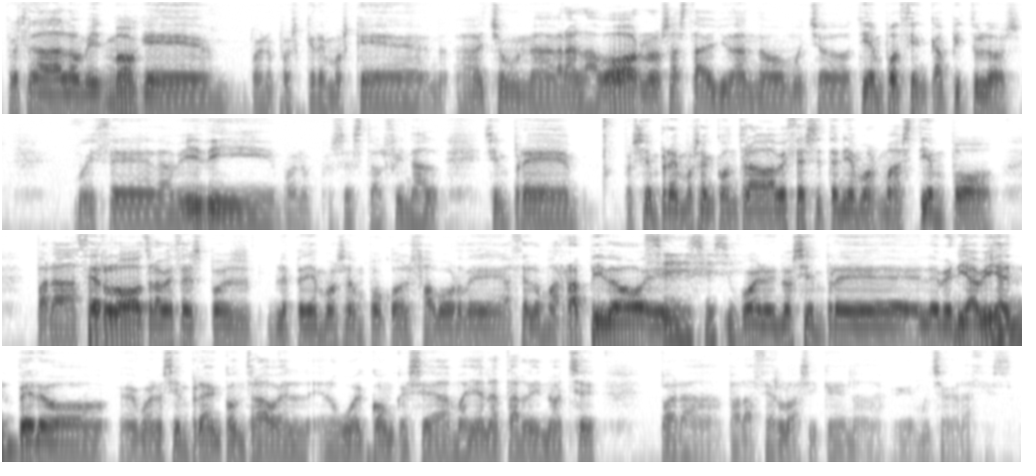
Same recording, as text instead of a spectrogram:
Pues nada, lo mismo que, bueno, pues queremos que ha hecho una gran labor, nos ha estado ayudando mucho tiempo, 100 capítulos, como dice David, y bueno, pues esto al final siempre pues siempre hemos encontrado, a veces si teníamos más tiempo para hacerlo, otras veces pues le pedíamos un poco el favor de hacerlo más rápido. Sí, sí, sí. Y bueno, y no siempre le venía bien, pero eh, bueno, siempre ha encontrado el, el, hueco, aunque sea mañana, tarde y noche, para, para hacerlo. Así que nada, que muchas gracias.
